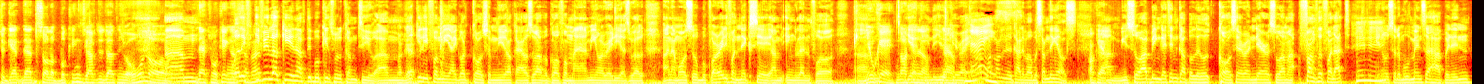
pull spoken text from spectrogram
to get that sort of bookings? You have to do that on your own or Um, networking and Well, if, stuff? if you're lucky enough, the bookings will come to you. Um, Okay. Luckily for me, I got calls from New York. I also have a call from Miami already as well, and I'm also booked already for next year. Um, England for um, UK, not yeah, in the UK, Yeah. right? Nice. Not on the carnival, but something else. Okay. Um, you so I've been getting a couple little calls here and there, so I'm uh, thankful for that. Mm-hmm. You know, so the movements are happening.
